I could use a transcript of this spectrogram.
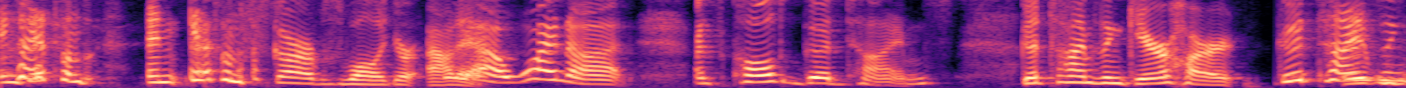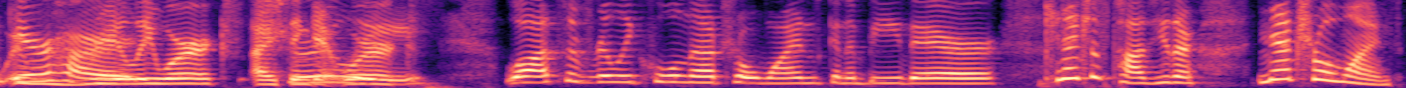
and get some and get some scarves while you're at yeah, it. Yeah, why not? It's called Good Times. Good times in Gearhart. Good Times it, in Gearhart. It really works. I think it works. Lots of really cool natural wines going to be there. Can I just pause you there? Natural wines.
